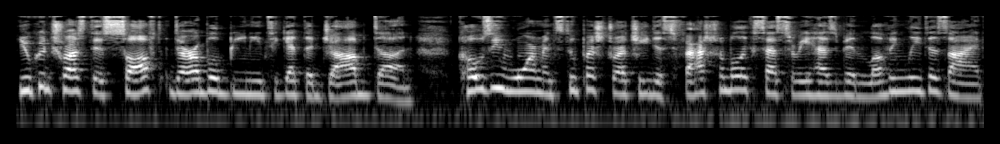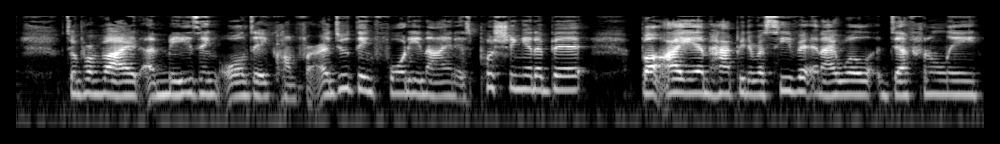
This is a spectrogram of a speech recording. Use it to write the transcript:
you can trust this soft, durable beanie to get the job done. Cozy, warm, and super stretchy, this fashionable accessory has been lovingly designed to provide amazing all-day comfort. I do think 49 is pushing it a bit, but I am happy to receive it, and I will definitely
